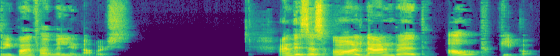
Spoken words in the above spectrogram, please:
$3.5 million. And this is all done without people.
